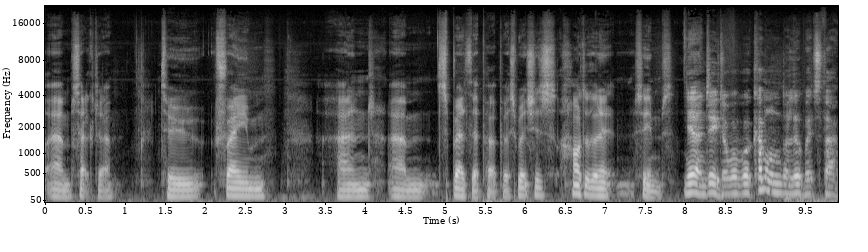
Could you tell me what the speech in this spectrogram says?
um, sector to frame and um, spread their purpose, which is harder than it seems. Yeah, indeed. We'll, we'll come on a little bit to that,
